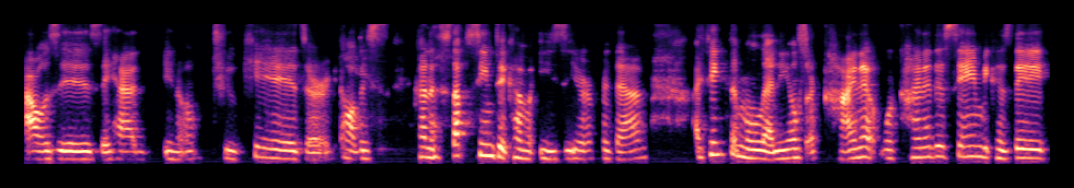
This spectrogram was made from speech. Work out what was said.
houses they had you know two kids or all this kind of stuff seemed to come easier for them i think the millennials are kind of were kind of the same because they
